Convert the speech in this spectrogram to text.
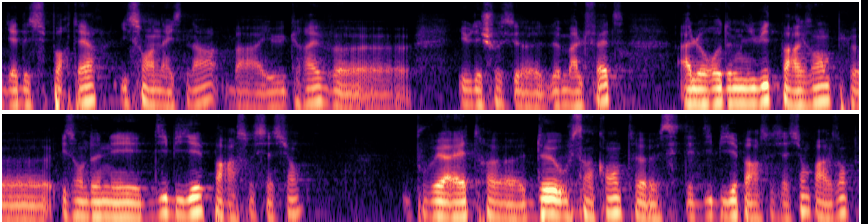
il y a des supporters, ils sont à Nice-Na, bah il y a eu grève, il y a eu des choses de mal faites. À l'Euro 2008 par exemple, ils ont donné 10 billets par association. Vous pouvez être euh, 2 ou 50, euh, c'était 10 billets par association par exemple.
